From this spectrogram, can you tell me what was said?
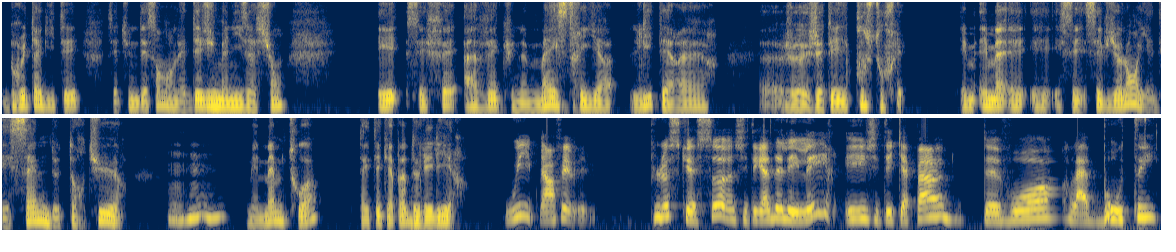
brutalité. C'est une descente dans la déshumanisation. Et c'est fait avec une maestria littéraire. Euh, J'étais époustouflé. Et, et, et, et c'est violent. Il y a des scènes de torture. Mhm. Mais même toi, tu as été capable de les lire. Oui, mais en fait, plus que ça, j'étais capable de les lire et j'étais capable de voir la beauté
